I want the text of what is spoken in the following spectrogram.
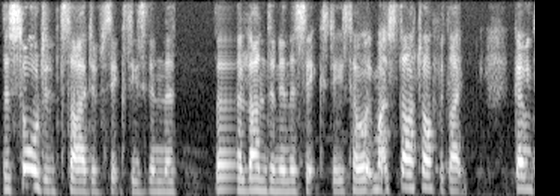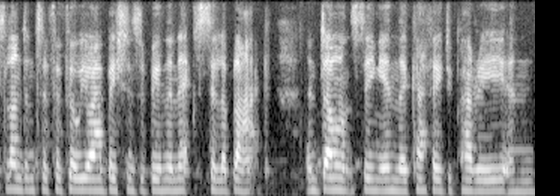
the sordid side of 60s in the, the London in the 60s. So it might start off with like going to London to fulfill your ambitions of being the next Cilla Black and dancing in the Café de Paris and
